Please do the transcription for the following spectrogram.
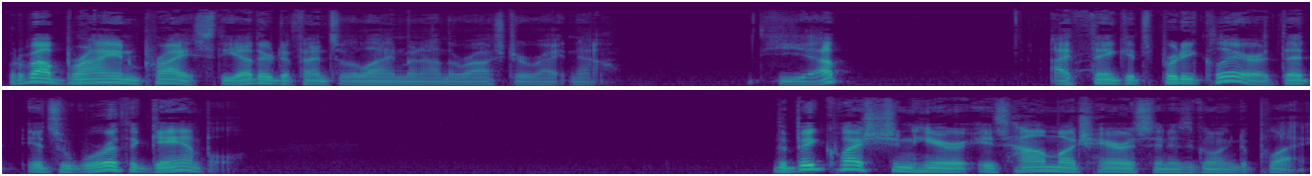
What about Brian Price, the other defensive lineman on the roster right now? Yep, I think it's pretty clear that it's worth a gamble. The big question here is how much Harrison is going to play.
